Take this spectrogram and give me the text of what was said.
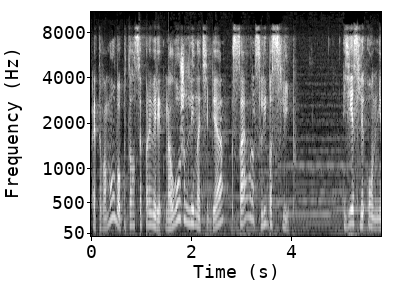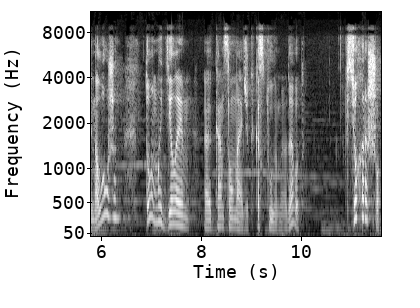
этого моба, пытался проверить, наложен ли на тебя silence либо sleep. Если он не наложен, то мы делаем э, cancel magic, кастуем ее, да, вот. Все хорошо.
